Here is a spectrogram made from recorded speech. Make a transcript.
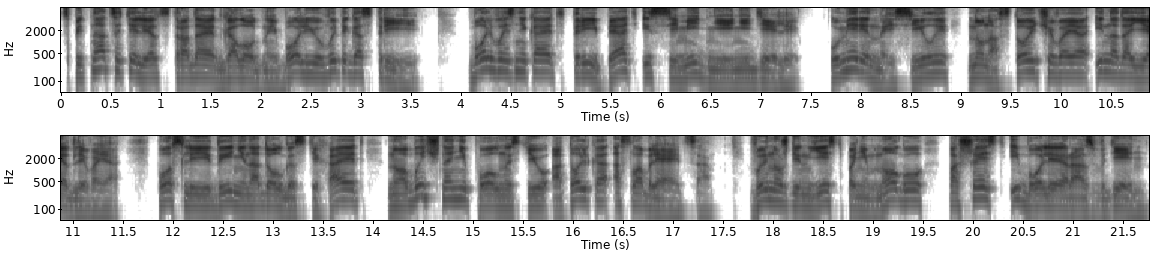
С 15 лет страдает голодной болью в эпигастрии. Боль возникает 3-5 из 7 дней недели. Умеренной силы, но настойчивая и надоедливая. После еды ненадолго стихает, но обычно не полностью, а только ослабляется. Вынужден есть понемногу, по 6 и более раз в день.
